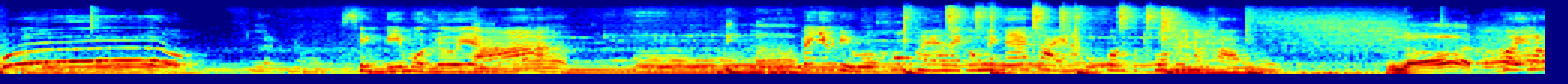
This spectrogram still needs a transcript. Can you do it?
โอ้โหเสียงดีหมดเลยดีอะมากดีมาก เป็นยูนิเวอร์เข้าไหมอะไรก็ไม่แน่ใจนะทุกคนขอโทษด้วยนะครับ เลิศเฮ้ยเรา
